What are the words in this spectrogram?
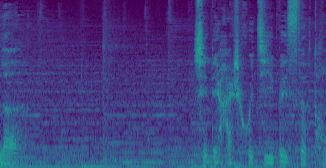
了，心里还是会记一辈子的痛。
